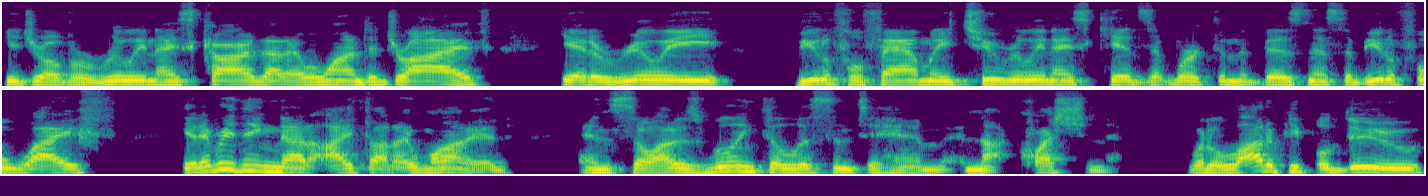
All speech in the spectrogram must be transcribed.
He drove a really nice car that I wanted to drive. He had a really beautiful family, two really nice kids that worked in the business, a beautiful wife. He had everything that I thought I wanted. And so I was willing to listen to him and not question it. What a lot of people do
